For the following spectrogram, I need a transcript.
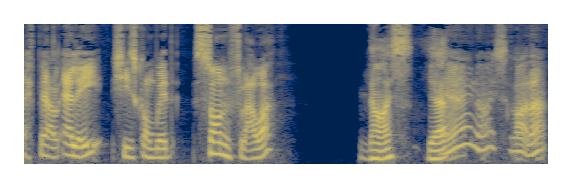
FPL Ellie. She's gone with Sunflower. Nice. Yeah. Yeah, nice. I like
